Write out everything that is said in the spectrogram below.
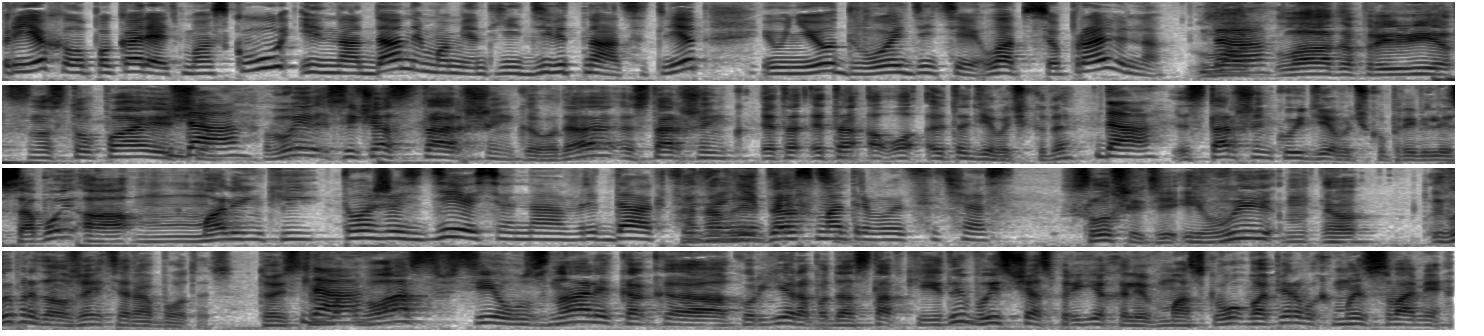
приехала покорять Москву, и на данный момент ей 19 лет, и у нее двое детей. Лад, все правильно? Ла- Лада, привет, с наступающим. Да. Вы сейчас старшенького, да? Старшеньк... Это, это, а, это девочка, да? Да. Старшенькую девочку привели с собой, а маленький... Тоже здесь она в редакции, Она за в ней редакции? присматривают сейчас. Слушайте, и вы... э, Вы продолжаете работать. То есть Да. ва- вас все узнали как э, курьера по доставке еды. Вы сейчас приехали в Москву. Во-первых, мы с вами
